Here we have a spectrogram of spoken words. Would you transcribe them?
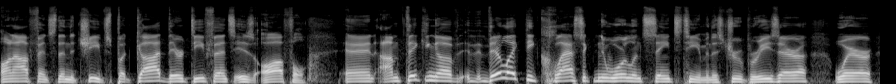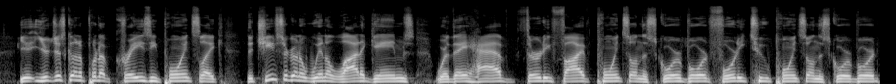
on offense than the Chiefs. But God, their defense is awful. And I'm thinking of they're like the classic New Orleans Saints team in this Drew Brees era, where you're just going to put up crazy points. Like the Chiefs are going to win a lot of games where they have 35 points on the scoreboard, 42 points on the scoreboard,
